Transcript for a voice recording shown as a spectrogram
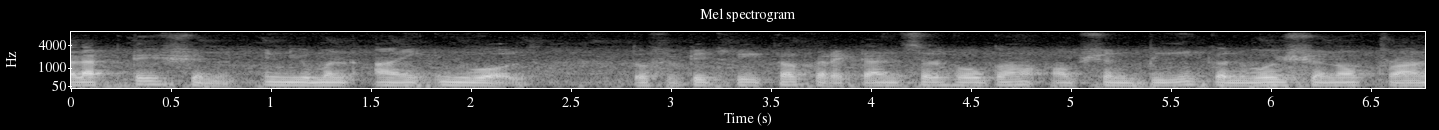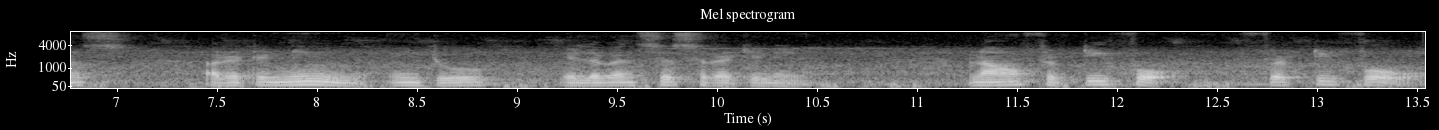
adaptation in human eye involved. So 53 ka correct answer hoga option b conversion of trans retinene into 11 cis retinene now 54 54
